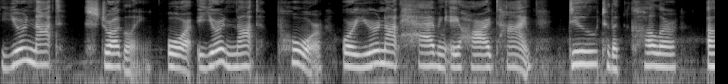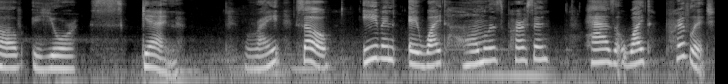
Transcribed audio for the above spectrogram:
you're not struggling or you're not poor or you're not having a hard time due to the color of your skin. Right? So, even a white homeless person has white privilege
